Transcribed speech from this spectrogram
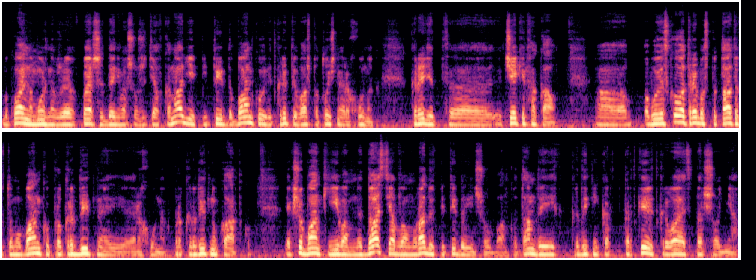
Буквально можна вже в перший день вашого життя в Канаді піти до банку і відкрити ваш поточний рахунок, кредит чекінг аккаунт. Обов'язково треба спитати в тому банку про кредитний рахунок, про кредитну картку. Якщо банк її вам не дасть, я б вам радив піти до іншого банку, там, де їх кредитні картки відкривають з першого дня.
